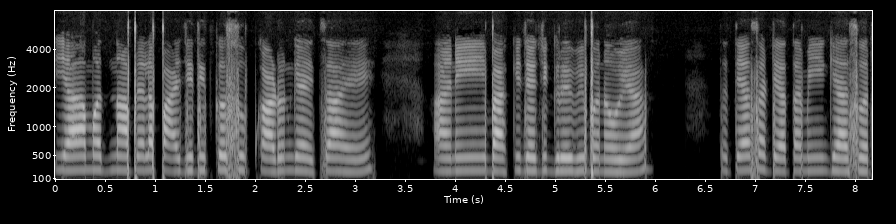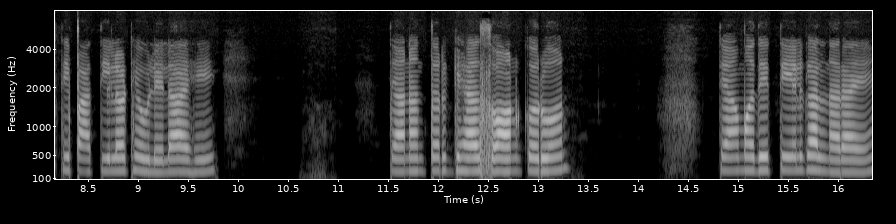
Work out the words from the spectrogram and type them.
यामधनं आपल्याला पाहिजे तितकं सूप काढून घ्यायचं आहे. आणि बाकी ज्याची ग्रेव्ही बनवूया तर त्यासाठी आता मी गॅसवरती पातेलं ठेवलेलं आहे. त्यानंतर गॅस ऑन करून त्यामध्ये तेल घालणार आहे.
